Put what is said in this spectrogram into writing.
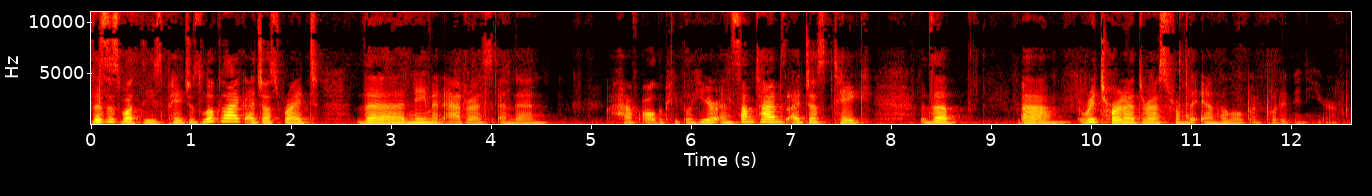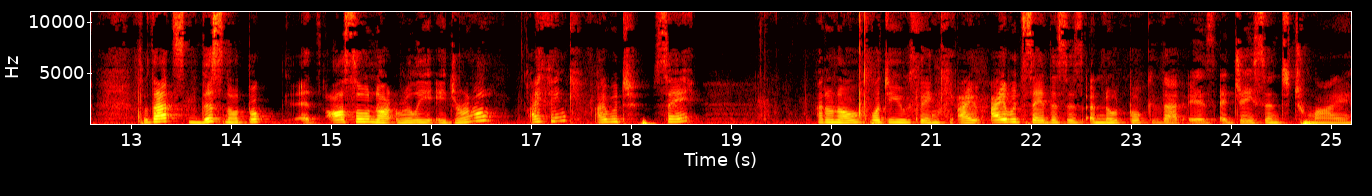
This is what these pages look like. I just write the name and address and then have all the people here. And sometimes I just take the um, return address from the envelope and put it in here. So that's this notebook. It's also not really a journal, I think, I would say. I don't know. What do you think? I, I would say this is a notebook that is adjacent to my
